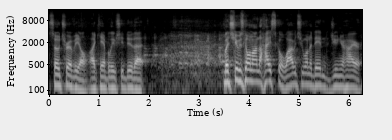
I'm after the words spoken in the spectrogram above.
so trivial. I can't believe she'd do that. But she was going on to high school. Why would she want to date into junior higher?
